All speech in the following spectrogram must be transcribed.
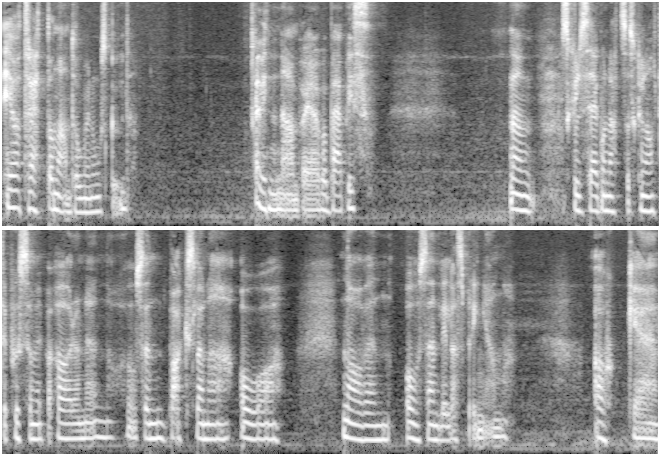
Jag var 13 när han tog min oskuld. Jag vet inte när han började, jag var bebis. När han skulle säga godnatt så skulle han alltid pussa mig på öronen och, sen på axlarna och naven och sen lilla springan. Och eh,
